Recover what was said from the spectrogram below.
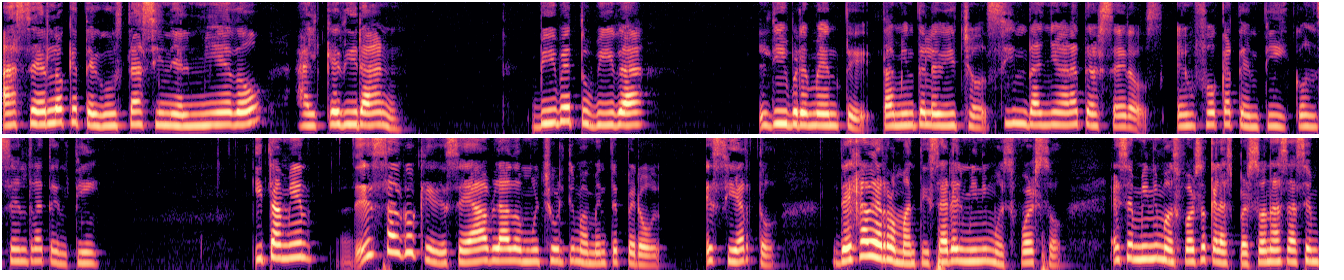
hacer lo que te gusta sin el miedo al que dirán. Vive tu vida libremente, también te lo he dicho, sin dañar a terceros. Enfócate en ti, concéntrate en ti. Y también es algo que se ha hablado mucho últimamente, pero es cierto. Deja de romantizar el mínimo esfuerzo ese mínimo esfuerzo que las personas hacen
